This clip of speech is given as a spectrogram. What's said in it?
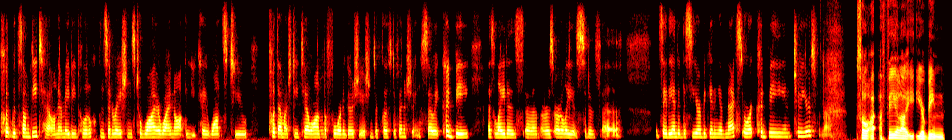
put with some detail, and there may be political considerations to why or why not the UK wants to put that much detail on before negotiations are close to finishing. So it could be as late as uh, or as early as sort of uh, let's say the end of this year, beginning of next, or it could be in two years from now. So I, I feel like you're being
